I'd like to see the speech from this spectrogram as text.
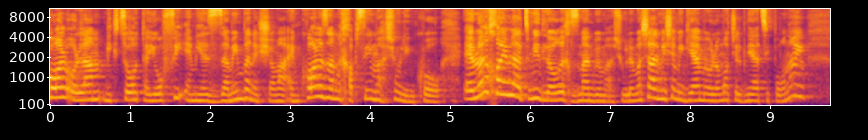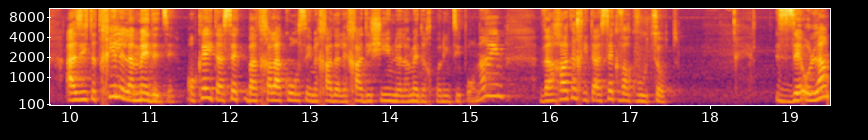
כל עולם מקצועות היופי הם יזמים בנשמה, הם כל הזמן מחפשים משהו למכור. הם לא יכולים להתמיד לאורך זמן במשהו. למשל, מי שמגיע מעולמות של בניית ציפורניים, אז היא תתחיל ללמד את זה, אוקיי? תעשה בהתחלה קורסים אחד על אחד אישיים ללמד איך בונים ציפורניים, ואחר כך היא תעשה כבר קבוצות. זה עולם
